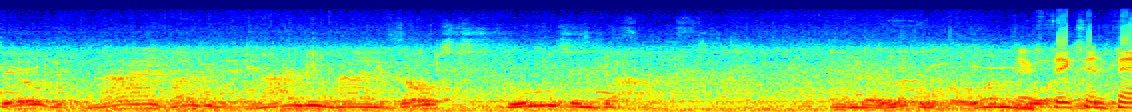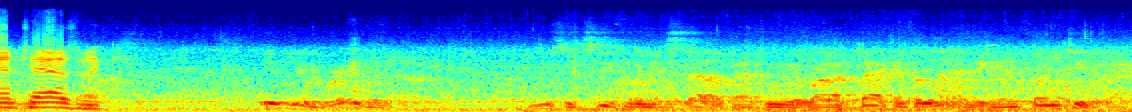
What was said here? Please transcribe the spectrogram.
filled with 999 ghosts, ghouls, and goblins. And they're looking for one They're more fixing. Phantasmic. If you're brave enough, you should see for yourself after we arrive back at the landing in Frontier.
